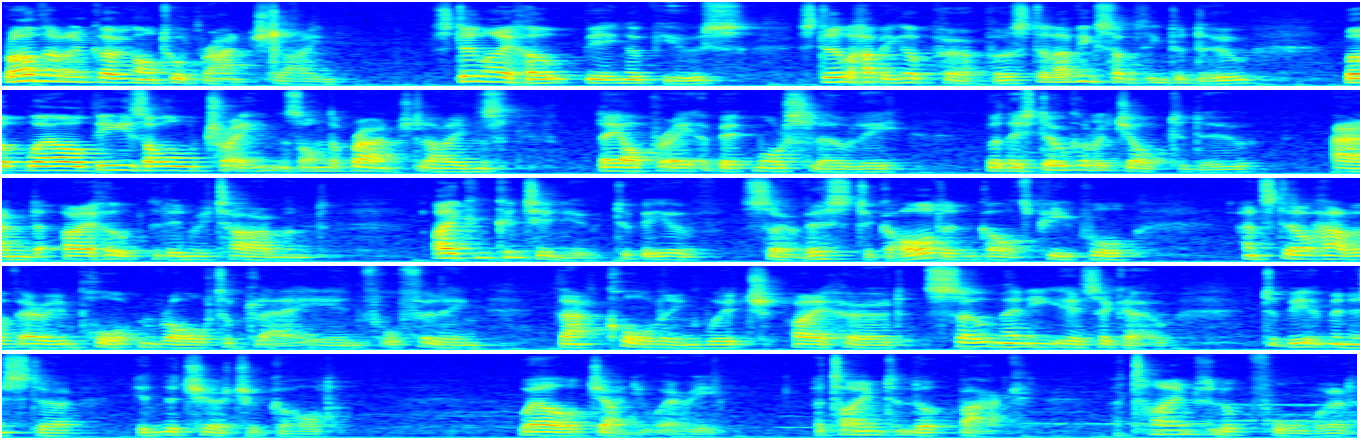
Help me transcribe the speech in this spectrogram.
rather than going onto a branch line. Still, I hope, being of use, still having a purpose, still having something to do, but well, these old trains on the branch lines, they operate a bit more slowly, but they still got a job to do. And I hope that in retirement, I can continue to be of service to God and God's people and still have a very important role to play in fulfilling that calling which I heard so many years ago to be a minister in the Church of God. Well, January, a time to look back, a time to look forward,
